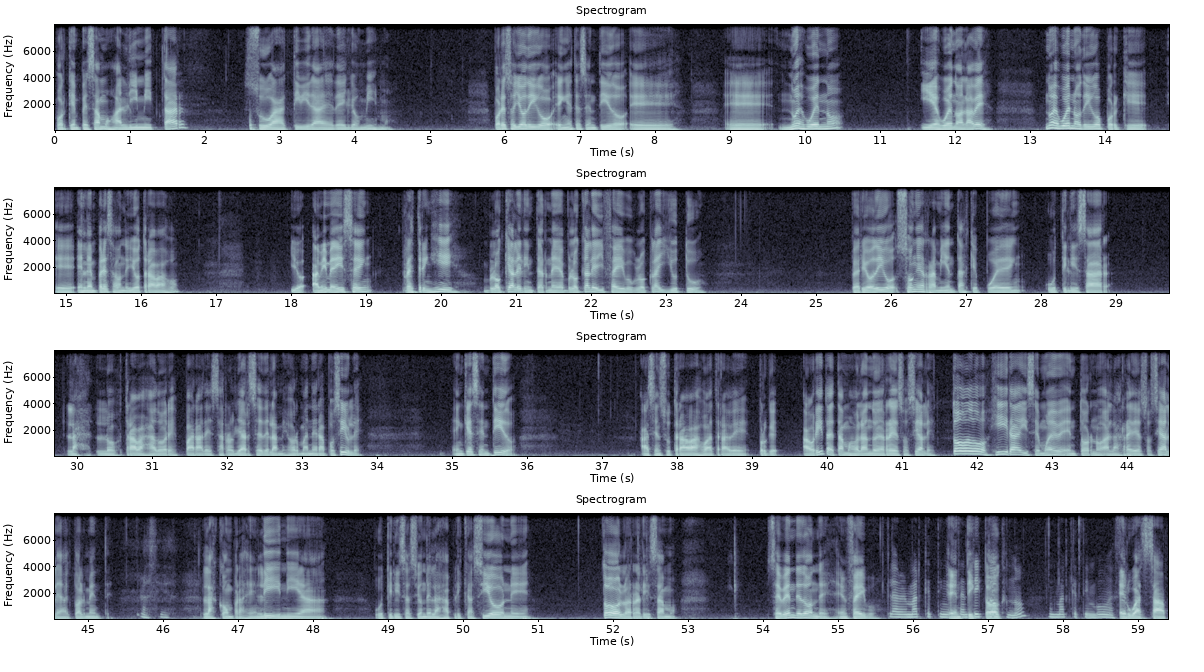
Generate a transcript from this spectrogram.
Porque empezamos a limitar sus actividades de ellos mismos. Por eso yo digo, en este sentido, eh, eh, no es bueno y es bueno a la vez. No es bueno, digo, porque eh, en la empresa donde yo trabajo, yo, a mí me dicen restringir, bloquear el internet, bloquear el Facebook, bloquear YouTube. Pero yo digo, son herramientas que pueden utilizar las- los trabajadores para desarrollarse de la mejor manera posible. ¿En qué sentido? Hacen su trabajo a través, porque ahorita estamos hablando de redes sociales, todo gira y se mueve en torno a las redes sociales actualmente. Así es. Las compras en línea, utilización de las aplicaciones, todo lo realizamos. ¿Se vende dónde? En Facebook, Claro, el marketing En está en TikTok. TikTok, ¿no? El marketing boom. está el WhatsApp,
